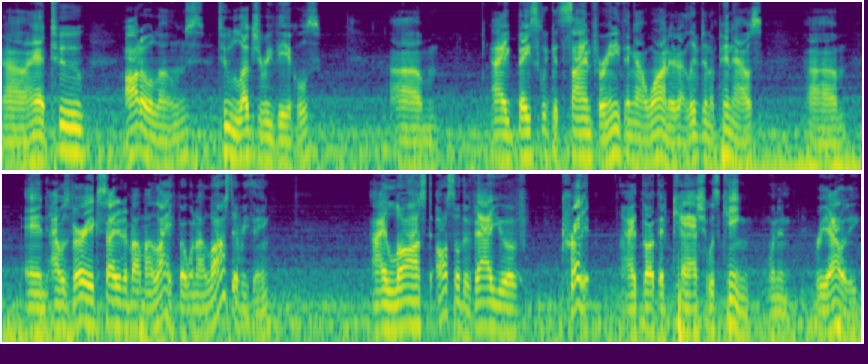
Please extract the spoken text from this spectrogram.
Uh, I had two auto loans, two luxury vehicles. Um, I basically could sign for anything I wanted. I lived in a penthouse. Um, and I was very excited about my life. But when I lost everything, I lost also the value of credit. I thought that cash was king, when in reality,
